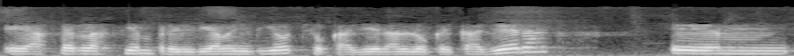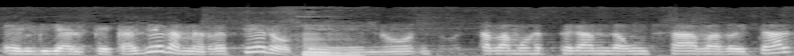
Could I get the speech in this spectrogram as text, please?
eh, hacerla siempre el día 28, cayeran lo que cayera, em, el día el que cayera, me refiero, que mm. no, no estábamos esperando a un sábado y tal,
